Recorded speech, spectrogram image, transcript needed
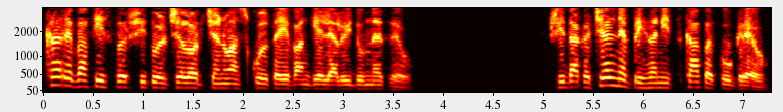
care va fi sfârșitul celor ce nu ascultă Evanghelia lui Dumnezeu? Și dacă cel neprihănit scapă cu greu,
